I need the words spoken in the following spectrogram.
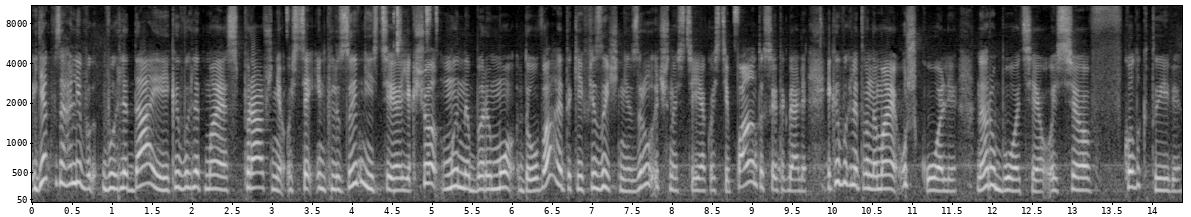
Як взагалі ви- виглядає, який вигляд має справжня ось ця інклюзивність, е, якщо ми не беремо до уваги такі фізичні зручності, якості пантуси і так далі? Який вигляд вона має у школі, на роботі, ось в колективі?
